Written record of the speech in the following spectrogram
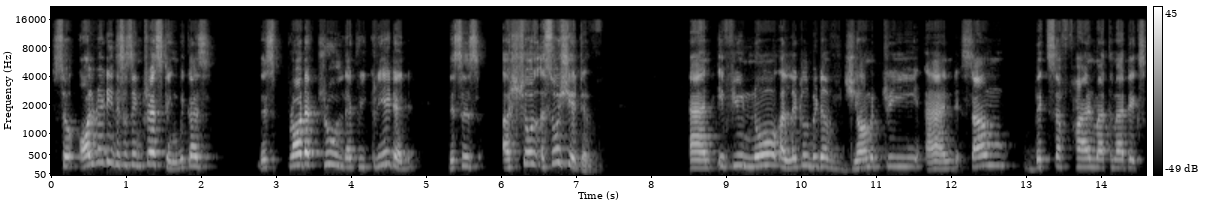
So already this is interesting because this product rule that we created, this is associative. And if you know a little bit of geometry and some bits of higher mathematics,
